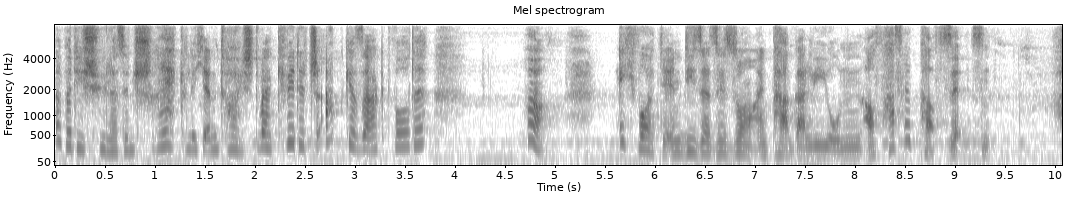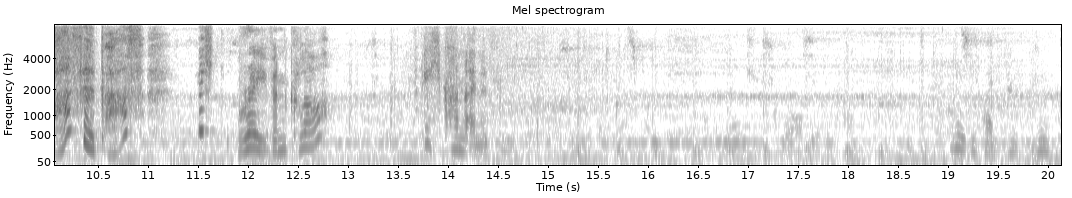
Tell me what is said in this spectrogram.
Aber die Schüler sind schrecklich enttäuscht, weil Quidditch abgesagt wurde. Hm. Ich wollte in dieser Saison ein paar Galeonen auf Hufflepuff setzen. Hufflepuff? Nicht Ravenclaw? Ich kann eine Thank you.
